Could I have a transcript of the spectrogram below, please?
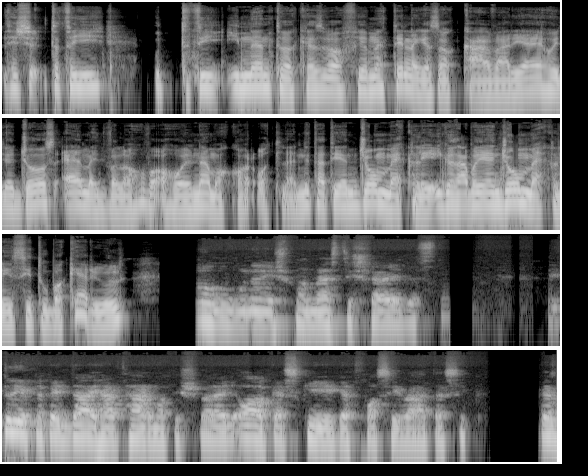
és tehát, hogy így, tehát így innentől kezdve a filmnek tényleg ez a kálváriája, hogy a Jones elmegy valahova, ahol nem akar ott lenni, tehát ilyen John McLean, igazából ilyen John McLean szituba kerül. Ó, ne is mondd, ezt is feljegyeztem. Itt lépnek egy Die Hard 3-at is vele, egy alkesz kiégett faszivá teszik. Ez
